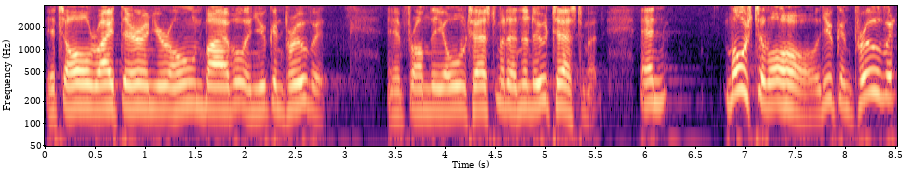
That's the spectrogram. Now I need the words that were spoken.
it's all right there in your own Bible, and you can prove it and from the Old Testament and the New Testament. And most of all, you can prove it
